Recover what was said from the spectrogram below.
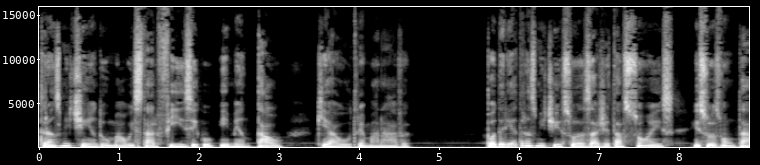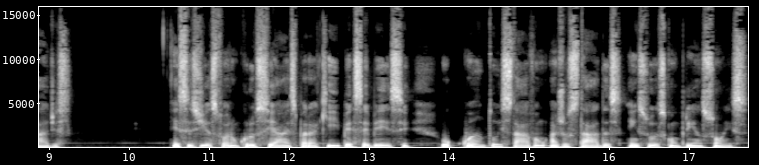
transmitindo o mal-estar físico e mental que a outra emanava. Poderia transmitir suas agitações e suas vontades. Esses dias foram cruciais para que percebesse o quanto estavam ajustadas em suas compreensões.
